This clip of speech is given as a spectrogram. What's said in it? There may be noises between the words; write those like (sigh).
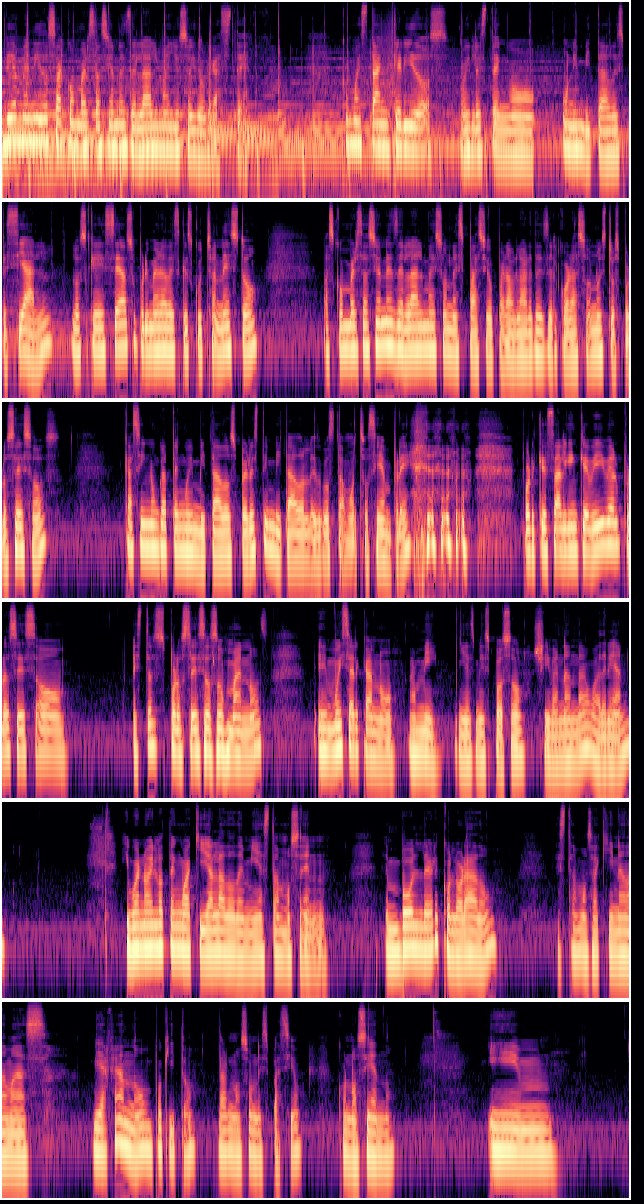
Bienvenidos a Conversaciones del Alma, yo soy Dorgaste. ¿Cómo están queridos? Hoy les tengo un invitado especial. Los que sea su primera vez que escuchan esto, las Conversaciones del Alma es un espacio para hablar desde el corazón nuestros procesos. Casi nunca tengo invitados, pero este invitado les gusta mucho siempre, (laughs) porque es alguien que vive el proceso, estos procesos humanos eh, muy cercano a mí y es mi esposo Shivananda o Adrián. Y bueno, hoy lo tengo aquí al lado de mí. Estamos en, en Boulder, Colorado. Estamos aquí nada más viajando un poquito, darnos un espacio, conociendo. Y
